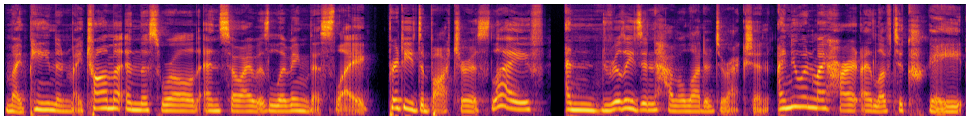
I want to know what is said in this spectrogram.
my pain and my trauma in this world. And so I was living this like pretty debaucherous life and really didn't have a lot of direction. I knew in my heart I loved to create.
